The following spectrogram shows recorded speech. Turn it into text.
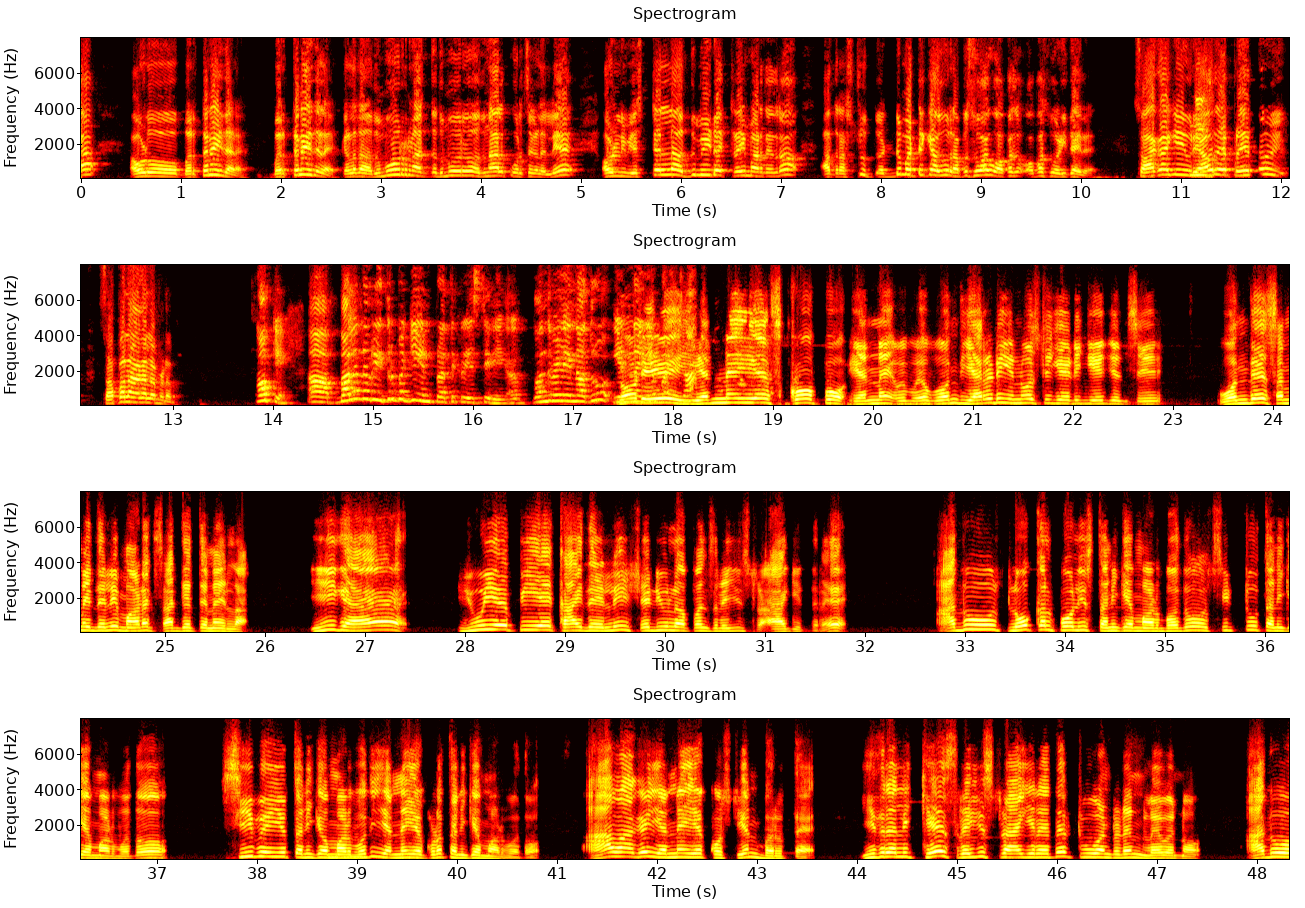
ಅವಳು ಬರ್ತಾನೆ ಇದ್ದಾಳೆ. ಬರ್ತಾನೆ ಇದ್ದಾಳೆ. ಕಳೆದ ಹದಿಮೂರು ಹದಿಮೂರು ಹದಿನಾಲ್ಕು ವರ್ಷಗಳಲ್ಲಿ ಅವಳು ನೀವು ಎಷ್ಟೆಲ್ಲ ಅದು ಮೀಡಿಯಾ ಟ್ರೈ ಮಾಡ್ತಾ ಇದ್ರೋ ಅದ್ರ ಅಷ್ಟು ದೊಡ್ಡ ಮಟ್ಟಕ್ಕೆ ಅದು ರಭಸವಾಗಿ ವಾಪಸ್ ವಾಪಸ್ ಹೊಡಿತಾ ಇದೆ. ಸೊ ಹಾಗಾಗಿ ಇವ್ರು ಯಾವುದೇ ಪ್ರಯತ್ನ ಸಫಲ ಆಗಲ್ಲ ಮೇಡಮ್. ಓಕೆ ಇದ್ರ ಬಗ್ಗೆ ಏನ್ ಪ್ರತಿಕ್ರಿಯಿಸ್ತೀರಿ? ಆ, ಒಂದ್ ವೇಳೆ ಏನಾದ್ರೂ ನೋಡಿ N I A scope N I ಒಂದ್ ಎರಡು ಇನ್ವೆಸ್ಟಿಗೇಟಿಂಗ್ ಏಜೆನ್ಸಿ ಒಂದೇ ಸಮಯದಲ್ಲಿ ಮಾಡಕ್ ಸಾಧ್ಯತೆನೇ ಇಲ್ಲ. ಈಗ ಯು ಎ ಪಿ ಎ ಕಾಯ್ದೆಯಲ್ಲಿ ಶೆಡ್ಯೂಲ್ ಅಫೆನ್ಸ್ ರಿಜಿಸ್ಟರ್ ಆಗಿದ್ರೆ ಅದು ಲೋಕಲ್ ಪೊಲೀಸ್ ತನಿಖೆ ಮಾಡ್ಬೋದು ಸಿಟ್ಟು ತನಿಖೆ ಮಾಡ್ಬೋದು ಸಿ ಬಿ ಐ ತನಿಖೆ ಮಾಡ್ಬೋದು ಎನ್ ಐ ಎ ಕೂಡ ತನಿಖೆ ಮಾಡ್ಬೋದು. ಆವಾಗ ಎನ್ ಐ ಎ ಕ್ವಶನ್ ಬರುತ್ತೆ. ಇದರಲ್ಲಿ ಕೇಸ್ ರಿಜಿಸ್ಟರ್ ಆಗಿರೋದೇ ಟೂ ಹಂಡ್ರೆಡ್ ಅಂಡ್ ಲೆವೆನ್ ಅದು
